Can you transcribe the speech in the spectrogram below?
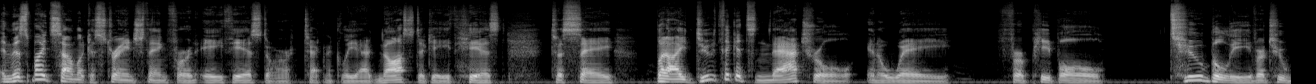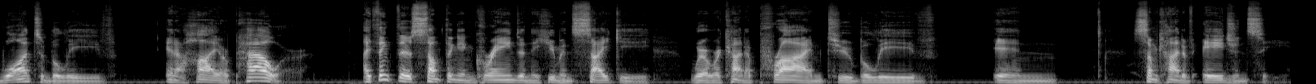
And this might sound like a strange thing for an atheist or technically agnostic atheist to say, but I do think it's natural in a way for people to believe or to want to believe in a higher power. I think there's something ingrained in the human psyche where we're kind of primed to believe in some kind of agency.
